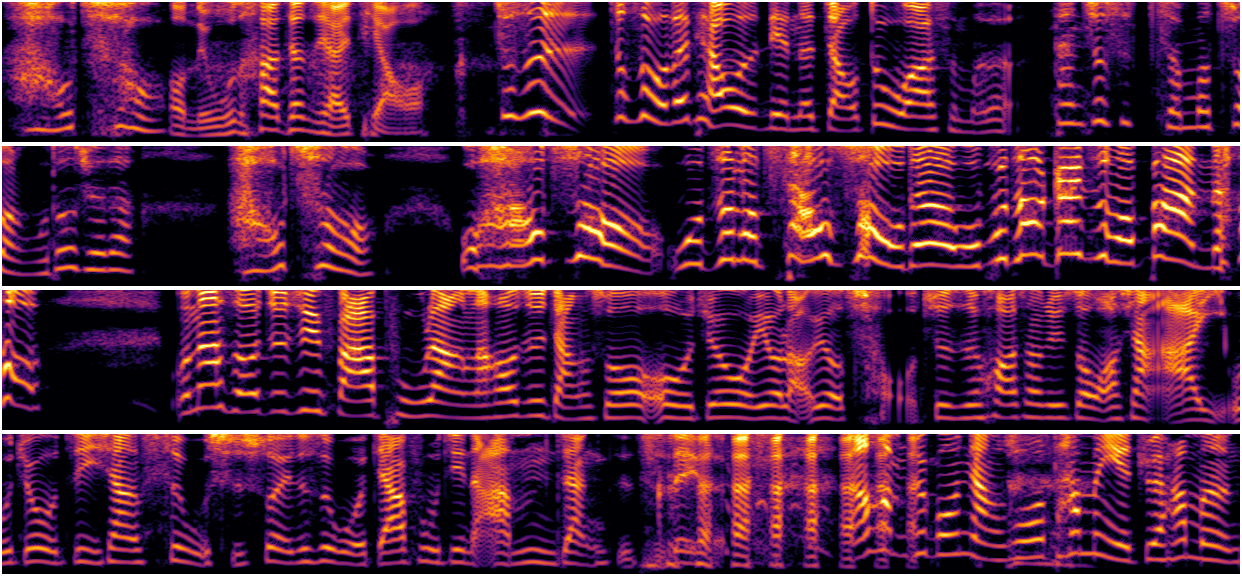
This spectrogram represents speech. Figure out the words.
好丑哦！你问他这样子还调啊？就是就是我在调我脸的角度啊什么的，但就是怎么转我都觉得好丑，我好丑，我真的超丑的，我不知道该怎么办，然后。我那时候就去发扑浪，然后就讲说，哦，我觉得我又老又丑，就是画上去说我要像阿姨，我觉得我自己像四五十岁，就是我家附近的阿姆这样子之类的。然后他们就跟我讲说，他们也觉得他们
